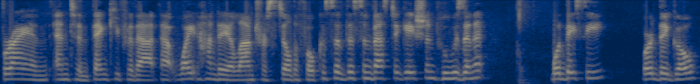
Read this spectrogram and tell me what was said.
Brian Entin, thank you for that. That white Hyundai Elantra is still the focus of this investigation. Who was in it? What'd they see? Where'd they go?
